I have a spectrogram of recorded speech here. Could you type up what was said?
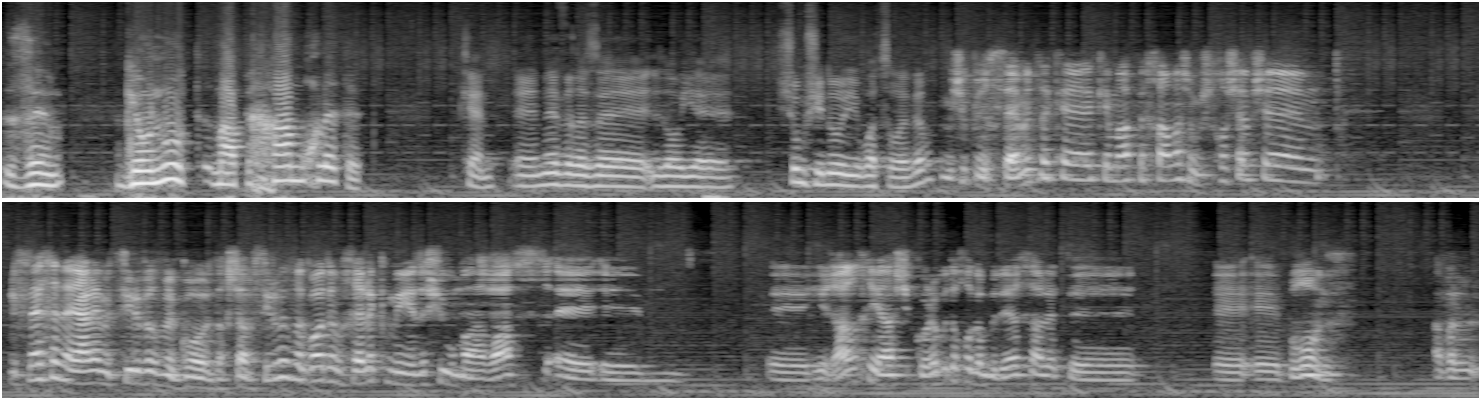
זה גאונות, מהפכה מוחלטת. כן, אה, מעבר לזה לא יהיה שום שינוי whatsoever. מישהו פרסם את זה כ- כמהפכה משהו? אני פשוט חושב ש... לפני כן היה להם את סילבר וגולד. עכשיו, סילבר וגולד הם חלק מאיזשהו מערך אה, אה, אה, היררכיה שכולל בתוכו גם בדרך כלל את אה, אה, אה, ברונז. אבל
